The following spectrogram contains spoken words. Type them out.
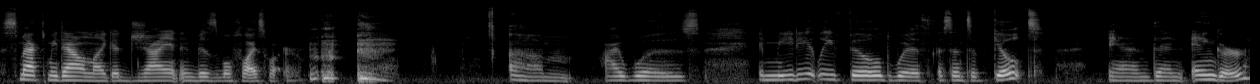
smacked me down like a giant invisible fly swatter. um, I was immediately filled with a sense of guilt and then anger.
